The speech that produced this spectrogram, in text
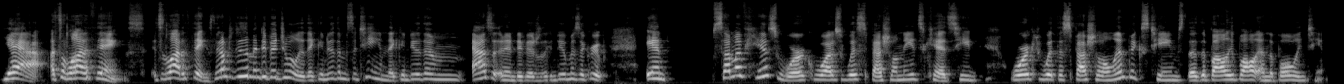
Yeah, that's a lot of things. It's a lot of things. They don't have to do them individually. They can do them as a team. They can do them as an individual. They can do them as a group. And some of his work was with special needs kids. He worked with the Special Olympics teams, the, the volleyball and the bowling team.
